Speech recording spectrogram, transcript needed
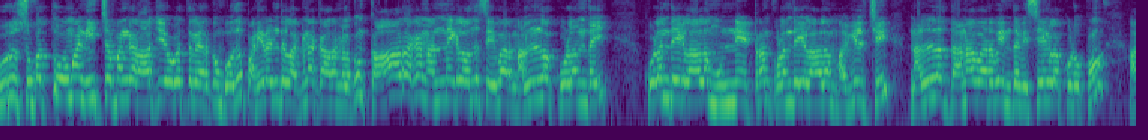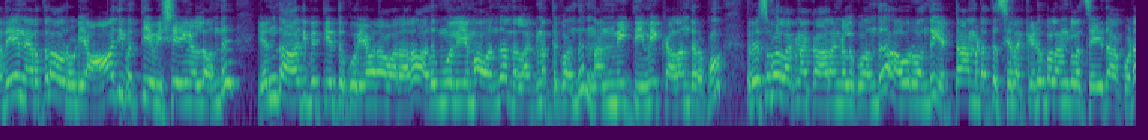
குரு சுபத்துவமா நீச்சபங்க ராஜயோகத்தில் இருக்கும்போது பனிரெண்டு லக்னக்காரங்களுக்கும் காரக நன்மைகளை வந்து செய்வார். நல்ல குழந்தை குழந்தைகளால் முன்னேற்றம் குழந்தைகளால் மகிழ்ச்சி நல்ல தனவரவு இந்த விஷயங்களை கொடுக்கும். அதே நேரத்தில் அவருடைய ஆதிபத்திய விஷயங்களில் வந்து எந்த ஆதிபத்தியத்துக்குரியவராக வராரோ அது மூலியமா வந்து அந்த லக்னத்துக்கு வந்து நன்மை தீமை கலந்துருக்கும். ரிஷப லக்னக்காரங்களுக்கு வந்து அவர் வந்து எட்டாம் இடத்து சில கெடுபலன்களை செய்தால் கூட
